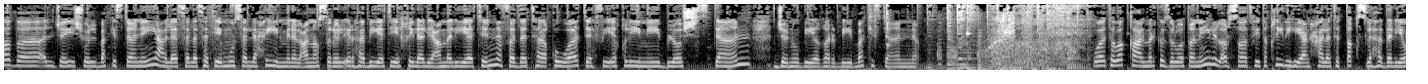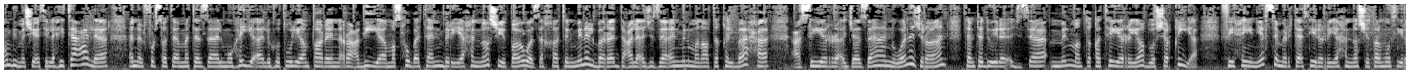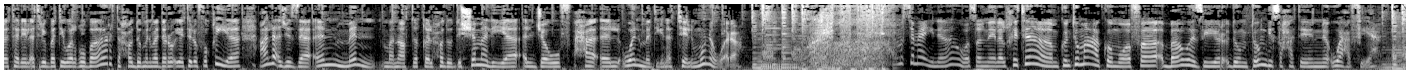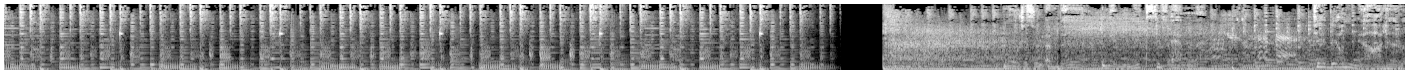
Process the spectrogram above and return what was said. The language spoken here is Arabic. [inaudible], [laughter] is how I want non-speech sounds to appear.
قضى الجيش الباكستاني على ثلاثة مسلحين من العناصر الإرهابية خلال عمليات نفذتها قواته في إقليم بلوشستان جنوب غرب باكستان. وتوقع المركز الوطني للأرصاد في تقريره عن حالة الطقس لهذا اليوم بمشيئة الله تعالى أن الفرصة ما تزال مهيئة لهطول أمطار رعدية مصحوبة برياح نشطة وزخات من البرد على أجزاء من مناطق الباحة عسير جازان ونجران تمتد إلى الأجزاء من منطقتي الرياض والشرقية. في حين يستمر تأثير الرياح النشطة المثيرة للأتربة والغبار تحد من مدى الرؤية الأفقية على أجزاء من مناطق الحدود الشمالية الجوف حائل والمدينة. المنورة. مستمعينا وصلنا إلى الختام. كنت معكم وفاء باوزير دمتم بصحة وعافية. موجز الأنباء من ميكس إف إم. تابعونا على رأس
